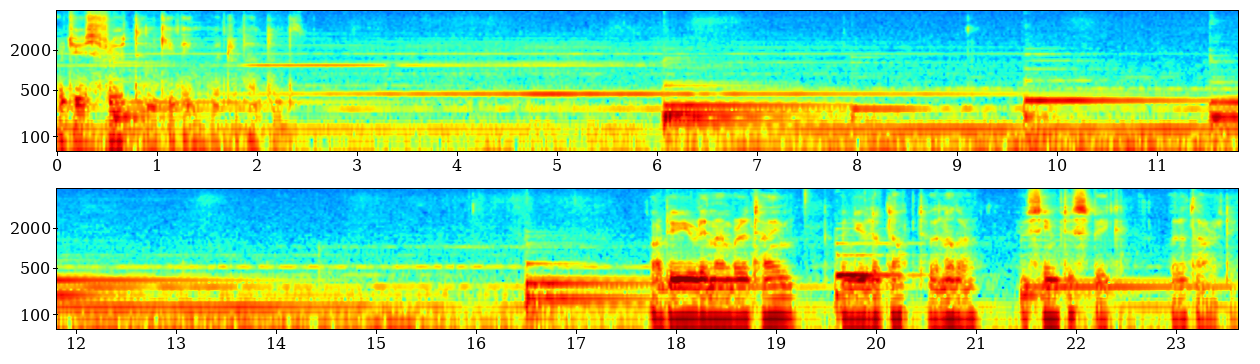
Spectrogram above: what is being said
Produce fruit in keeping with repentance. Or do you remember a time when you looked up to another who seemed to speak with authority?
